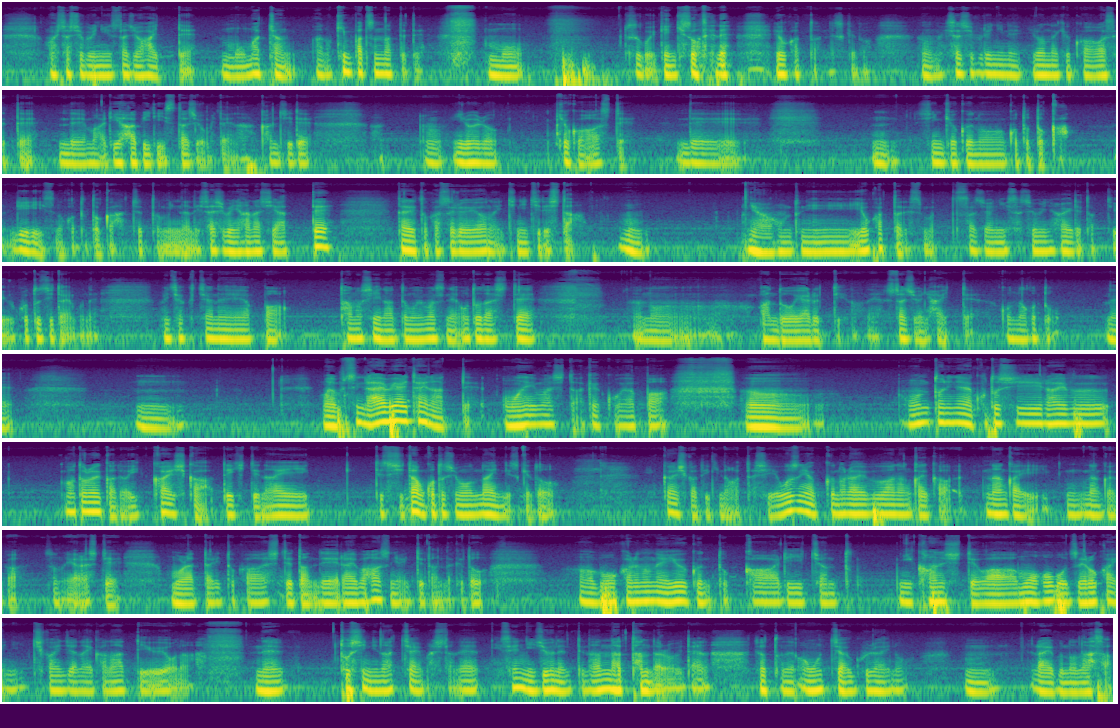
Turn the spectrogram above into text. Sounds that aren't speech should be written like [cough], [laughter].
まあ、久しぶりにスタジオ入ってもうまっちゃんあの金髪になっててもうすごい元気そうでね [laughs] よかったんですけど、うん、久しぶりにねいろんな曲を合わせてでまあリハビリスタジオみたいな感じで、うん、いろいろ曲を合わせて。で、うん、新曲のこととかリリースのこととかちょっとみんなで久しぶりに話し合ってたりとかするような一日でした。うん。いや本当に良かったです、まあ、スタジオに久しぶりに入れたっていうこと自体もねめちゃくちゃねやっぱ楽しいなって思いますね。音出してあのバンドをやるっていうのはねスタジオに入ってこんなことねうん。まあ普通にライブやりたいなって思いました。結構やっぱうん。本当にね今年ライブバトロイカでは1回しかできてないですし多分今年もないんですけど回しかできなかったしオズニャックのライブは何回か何回何回かそのやらせてもらったりとかしてたんでライブハウスには行ってたんだけどボーカルのねゆうくんとかりーちゃんとに関してはもうほぼ0回に近いんじゃないかなっていうようなね年になっちゃいましたね。2020年って何だったんだろうみたいな。ちょっとね思っちゃうぐらいのうんライブのなさ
